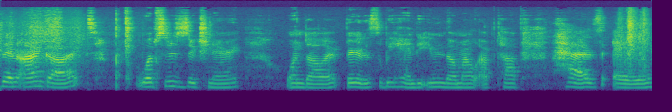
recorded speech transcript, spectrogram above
Then I got Webster's Dictionary, one dollar. Figure this will be handy even though my laptop has a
